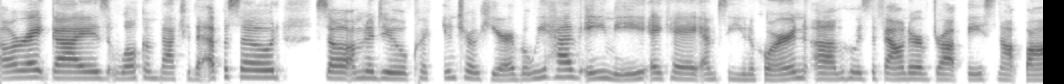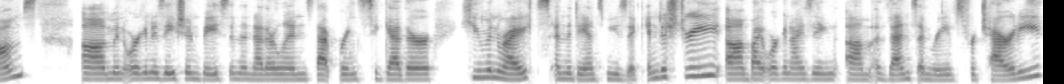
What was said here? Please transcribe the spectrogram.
All right, guys, welcome back to the episode. So, I'm going to do a quick intro here, but we have Amy, aka MC Unicorn, um, who is the founder of Drop Bass Not Bombs. Um, an organization based in the Netherlands that brings together human rights and the dance music industry um, by organizing um, events and raves for charity.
